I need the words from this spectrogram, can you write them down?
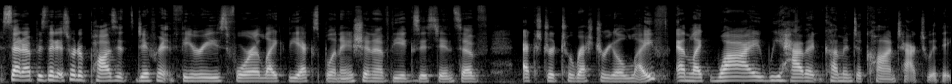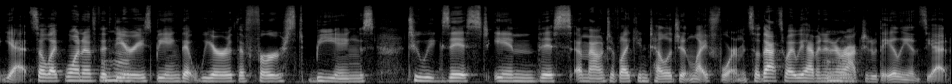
setup is that it sort of posits different theories for like the explanation of the existence of extraterrestrial life and like why we haven't come into contact with it yet. So like one of the mm-hmm. theories being that we're the first beings to exist in this amount of like intelligent life form. And so that's why we haven't mm-hmm. interacted with aliens yet.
